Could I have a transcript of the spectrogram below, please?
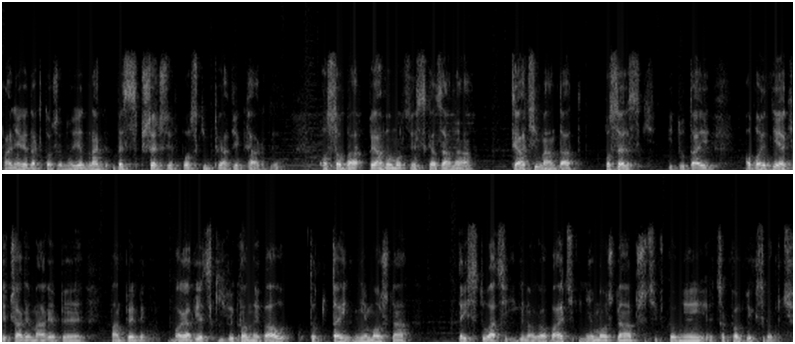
Panie redaktorze, no jednak bezsprzecznie w polskim prawie karnym osoba prawomocnie skazana traci mandat poselski. I tutaj obojętnie jakie czary mary by pan premier Morawiecki wykonywał, to tutaj nie można tej sytuacji ignorować i nie można przeciwko niej cokolwiek zrobić.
